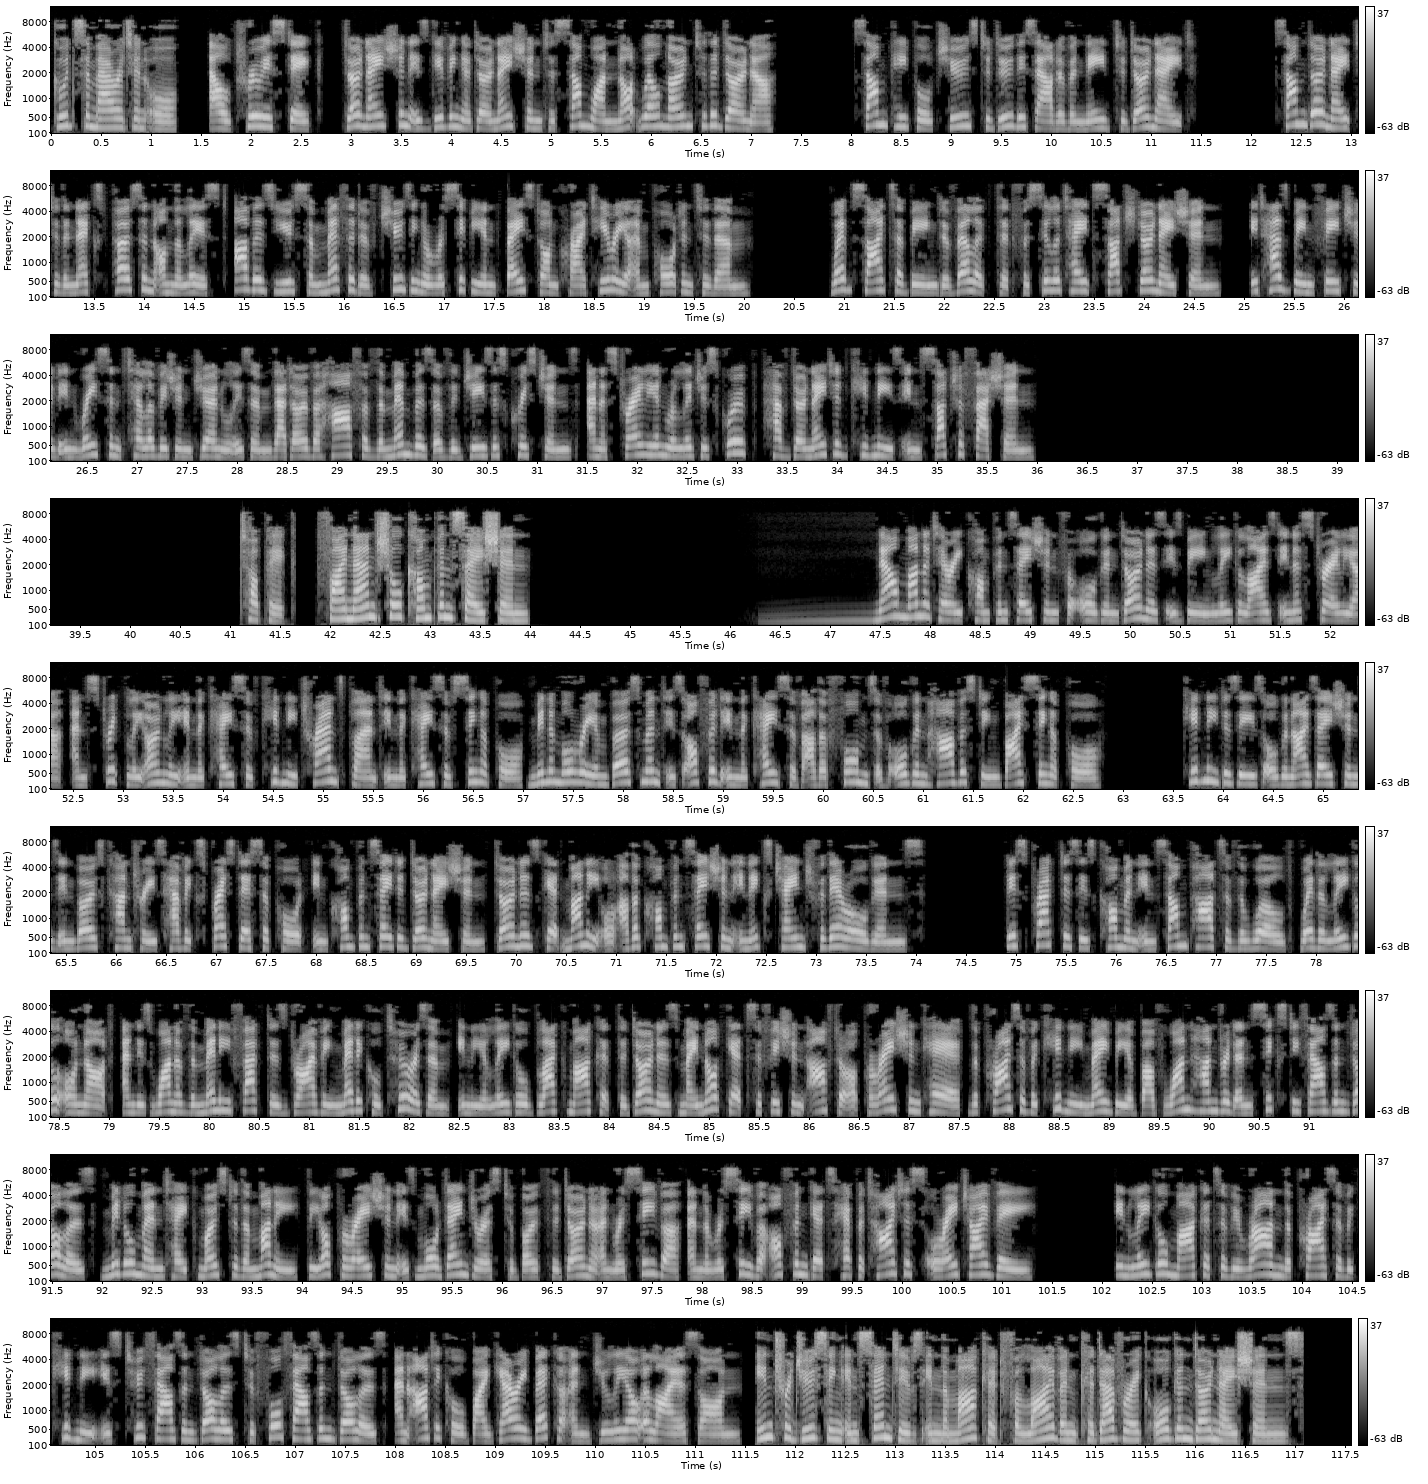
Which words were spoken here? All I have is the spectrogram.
Good Samaritan or altruistic donation is giving a donation to someone not well known to the donor. Some people choose to do this out of a need to donate. Some donate to the next person on the list, others use some method of choosing a recipient based on criteria important to them. Websites are being developed that facilitate such donation. It has been featured in recent television journalism that over half of the members of the Jesus Christians, an Australian religious group, have donated kidneys in such a fashion. Topic: Financial compensation. Now monetary compensation for organ donors is being legalized in Australia, and strictly only in the case of kidney transplant in the case of Singapore minimal reimbursement is offered in the case of other forms of organ harvesting by Singapore. Kidney disease organizations in both countries have expressed their support. In compensated donation, donors get money or other compensation in exchange for their organs. This practice is common in some parts of the world, whether legal or not, and is one of the many factors driving medical tourism. In the illegal black market, the donors may not get sufficient after operation care, the price of a kidney may be above $160,000, middlemen take most of the money, the operation is more dangerous to both the donor and receiver, and the receiver often gets hepatitis or HIV. In legal markets of Iran the price of a kidney is $2,000 to $4,000. An article by Gary Becker and Julio Elias on "...introducing incentives in the market for live and cadaveric organ donations."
